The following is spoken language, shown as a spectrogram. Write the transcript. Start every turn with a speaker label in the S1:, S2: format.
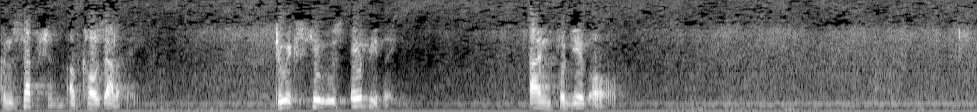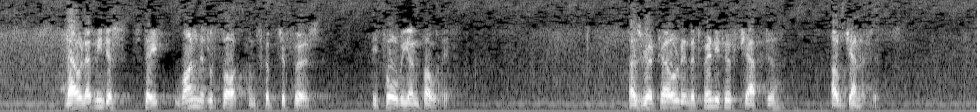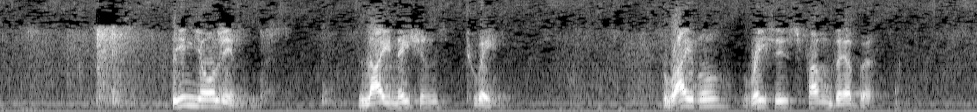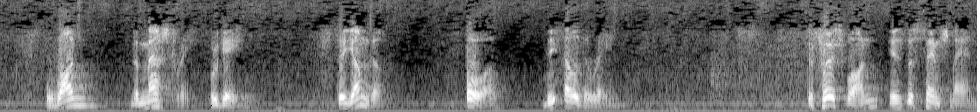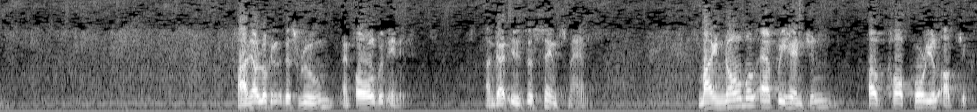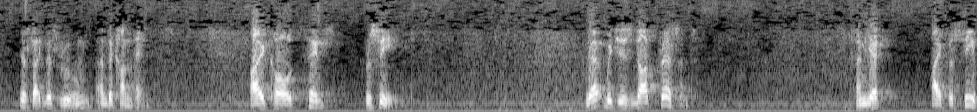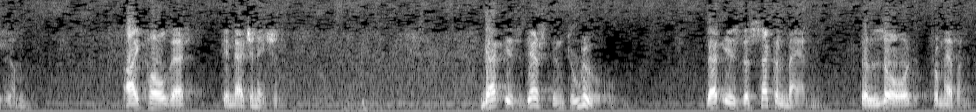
S1: conception of causality, to excuse everything and forgive all. Now let me just state one little thought from Scripture first before we unfold it. As we are told in the 25th chapter of Genesis, in your limbs lie nations twain, rival races from their birth. One the mastery will gain, the younger or the elder reign. The first one is the sense man. I'm now looking at this room and all within it. And that is the sense man. My normal apprehension of corporeal objects, just like this room and the contents, I call sense perceived. That which is not present, and yet I perceive them, I call that imagination. That is destined to rule. That is the second man, the Lord from heaven.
